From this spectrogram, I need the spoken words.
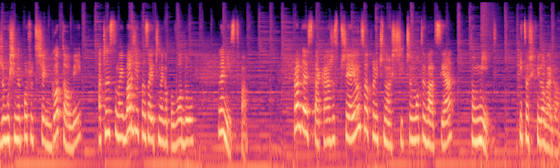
że musimy poczuć się gotowi, a często najbardziej prozaicznego powodu lenistwa. Prawda jest taka, że sprzyjające okoliczności czy motywacja to mit i coś chwilowego.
